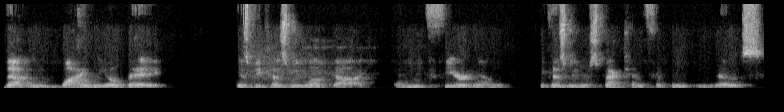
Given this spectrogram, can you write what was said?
that why we obey is because we love God and we fear him because we respect him for who he is.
